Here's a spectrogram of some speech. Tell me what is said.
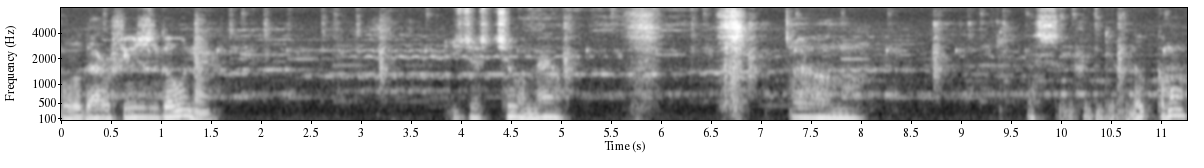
Little guy refuses to go in there. He's just chilling now. Um. Let's see if we can get him. Nope. Come on.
